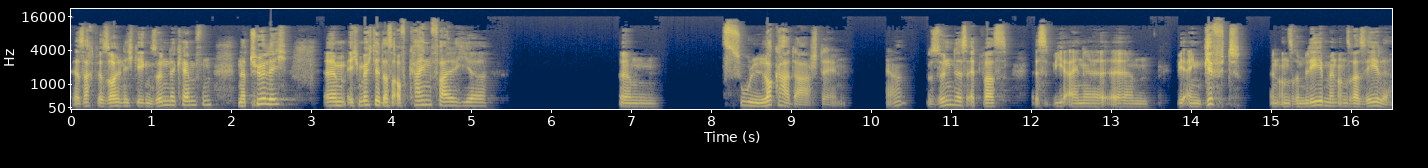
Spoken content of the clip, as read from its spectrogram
der sagt, wir sollen nicht gegen Sünde kämpfen. Natürlich, ähm, ich möchte das auf keinen Fall hier ähm, zu locker darstellen. Ja? Sünde ist etwas, ist wie eine, ähm, wie ein Gift in unserem Leben, in unserer Seele.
